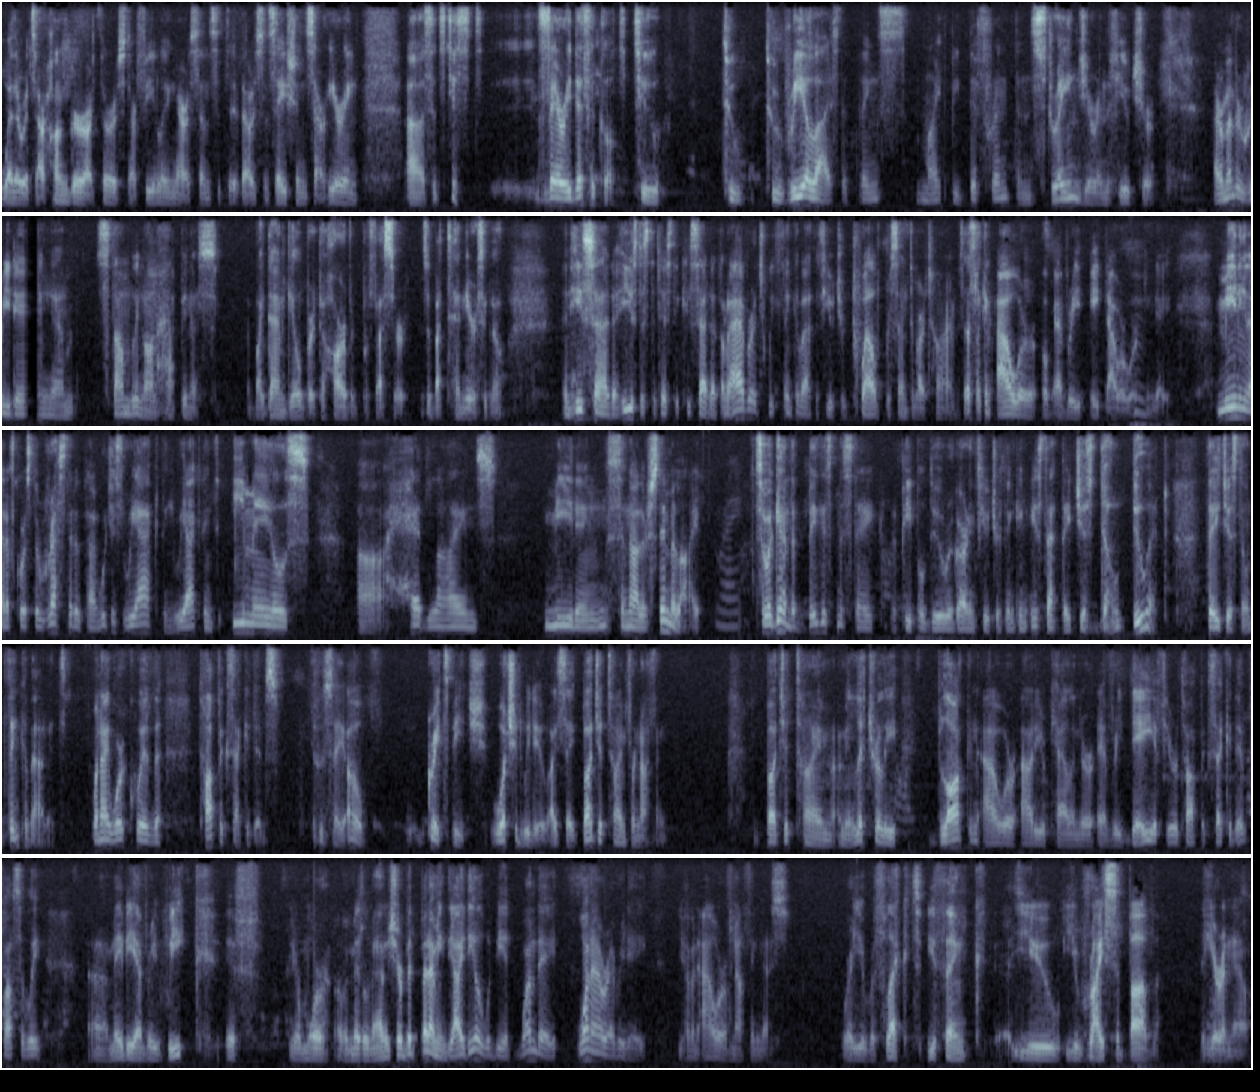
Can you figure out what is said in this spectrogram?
Whether it's our hunger, our thirst, our feeling, our sensitive, our sensations, our hearing. Uh, so it's just very difficult to to to realize that things might be different and stranger in the future. I remember reading um, "Stumbling on Happiness" by Dan Gilbert, a Harvard professor. It was about ten years ago and he said, he used a statistic. He said that on average, we think about the future 12% of our time. So that's like an hour of every eight hour working mm. day. Meaning that, of course, the rest of the time we're just reacting, reacting to emails, uh, headlines, meetings, and other stimuli. Right. So, again, the biggest mistake that people do regarding future thinking is that they just don't do it. They just don't think about it. When I work with top executives, who say, "Oh, great speech. What should we do?" I say, "Budget time for nothing." Budget time. I mean, literally, block an hour out of your calendar every day if you're a top executive, possibly, uh, maybe every week if you're more of a middle manager. But but I mean, the ideal would be at one day, one hour every day. You have an hour of nothingness, where you reflect, you think, you you rise above the here and now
